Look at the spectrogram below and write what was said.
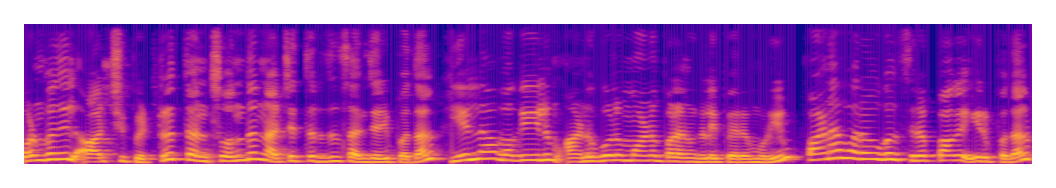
ஒன்பதில் ஆட்சி பெற்று தன் சொந்த நட்சத்திரத்தில் சஞ்சரிப்பதால் எல்லா வகையிலும் அனுகூலமான பலன்களை பெற முடியும். பண வரவுகள் சிறப்பாக இருப்பதால்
